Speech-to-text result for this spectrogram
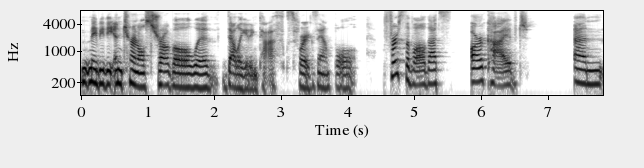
maybe the internal struggle with delegating tasks, for example. First of all, that's archived and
